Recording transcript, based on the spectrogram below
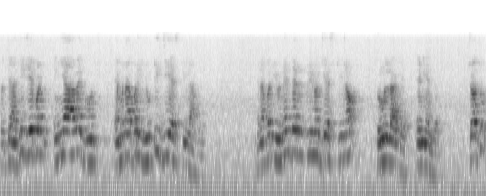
તો ત્યાંથી જે પણ અહીંયા આવે ગુડ્સ એમના પર યુટી જીએસટી લાગે. એના પર યુનિયન ટેરિટરીનો જીએસટી નો રૂલ લાગે એની અંદર. ચોથું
